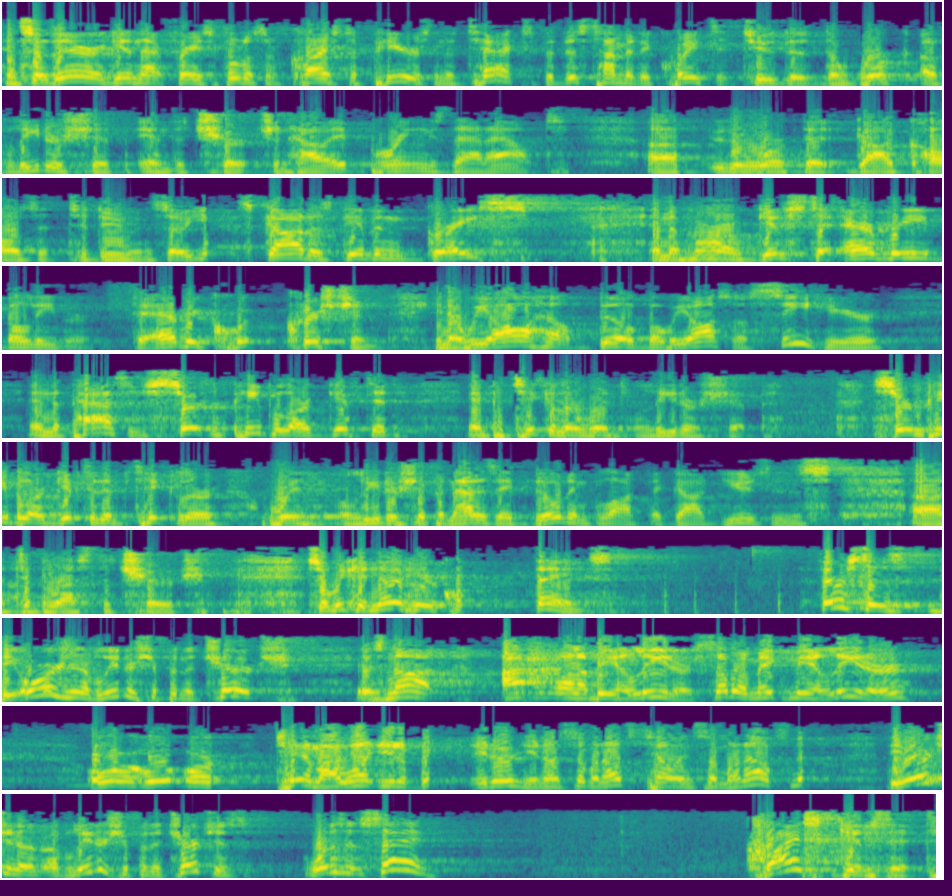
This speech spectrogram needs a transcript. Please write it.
And so there again, that phrase fullness of Christ appears in the text, but this time it equates it to the, the work of leadership in the church and how it brings that out uh, through the work that God calls it to do. And so yes, God has given grace in the form of gifts to every believer, to every Christian. You know, we all help build, but we also see here in the passage certain people are gifted in particular with leadership. Certain people are gifted in particular with leadership, and that is a building block that God uses uh, to bless the church. So we can note here things. First is the origin of leadership in the church is not, I want to be a leader. Someone make me a leader. Or, or, or, Tim, I want you to be a leader. You know, someone else telling someone else. No. The origin of, of leadership in the church is, what does it say? Christ gives it.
